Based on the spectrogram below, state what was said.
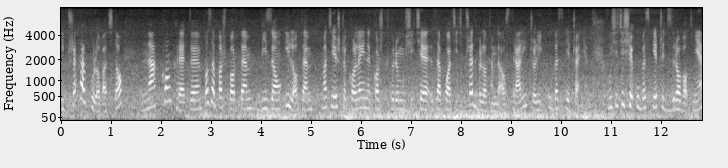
i przekalkulować to, na konkrety poza paszportem, wizą i lotem. Macie jeszcze kolejny koszt, który musicie zapłacić przed wylotem do Australii, czyli ubezpieczenie. Musicie się ubezpieczyć zdrowotnie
